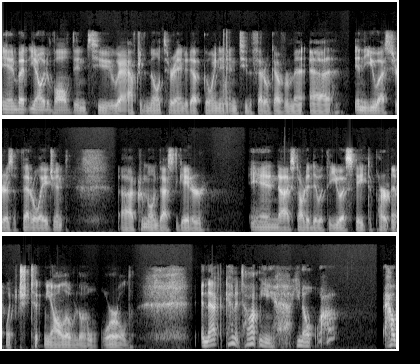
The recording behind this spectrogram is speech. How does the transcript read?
And but you know it evolved into after the military ended up going into the federal government uh, in the us here as a federal agent uh, criminal investigator. And i started it with the us state department which took me all over the world. And that kind of taught me you know how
